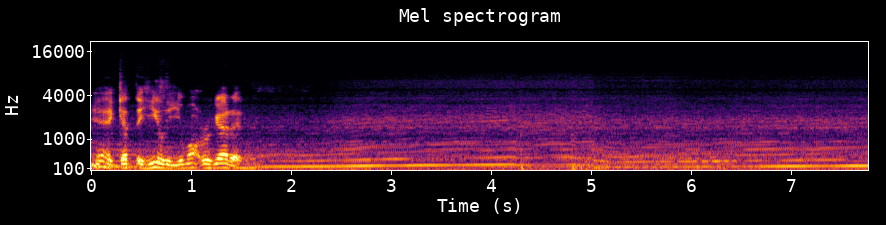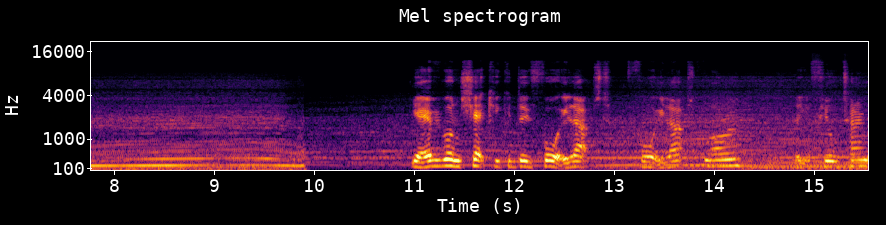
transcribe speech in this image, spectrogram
Yeah, get the Healey. You won't regret it. Yeah, everyone check you can do 40 laps, 40 laps tomorrow at your fuel tank.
